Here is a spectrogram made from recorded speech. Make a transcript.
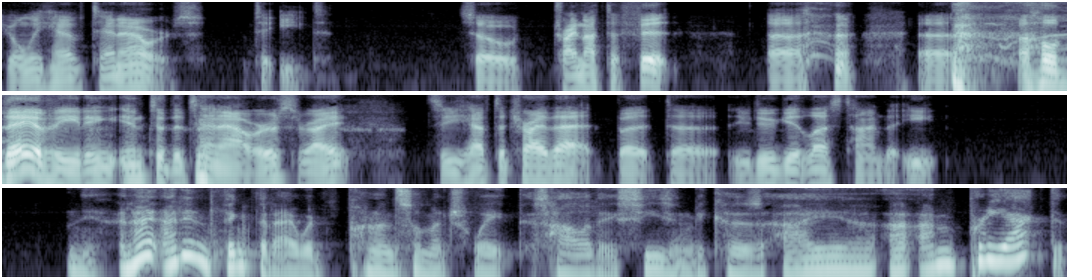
you only have 10 hours to eat. So try not to fit uh, uh, a whole day of eating into the 10 hours, right? So you have to try that, but uh, you do get less time to eat. Yeah, and I, I didn't think that I would put on so much weight this holiday season because I, uh, I I'm pretty active.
